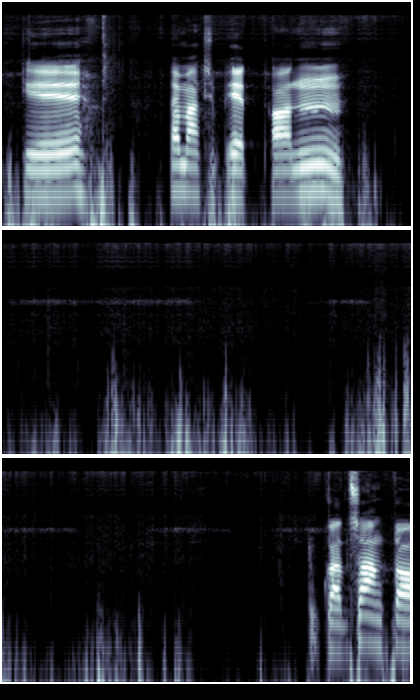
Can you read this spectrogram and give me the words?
โอเค ได้มาสิบเอ็ดอัน การสร้างต่อ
